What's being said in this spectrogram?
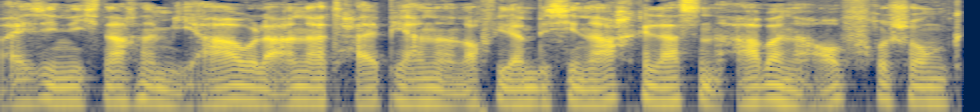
weiß ich nicht, nach einem Jahr oder anderthalb Jahren dann auch wieder ein bisschen nachgelassen, aber eine Auffrischung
